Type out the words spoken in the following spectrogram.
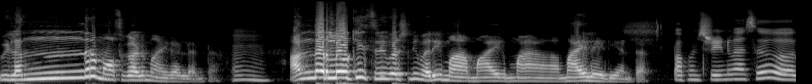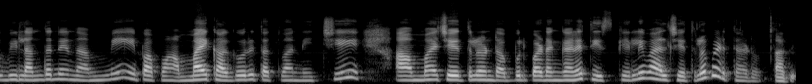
వీళ్ళందరూ మోసగాళ్ళు మాయగాళ్ళు అంట. అందరిలోకి శ్రీవర్షిని మరీ మా మాయ మా మాయలేడి అంట. పాపం శ్రీనివాస్ వీళ్ళందరినీ నమ్మి పాపం అమ్మాయికి అఘోరి తత్వాన్ని ఇచ్చి ఆ అమ్మాయి చేతిలో డబ్బులు పడంగానే తీసుకెళ్ళి వాళ్ళ చేతిలో పెడతాడు. అది.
